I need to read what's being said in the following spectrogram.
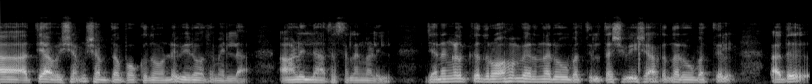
അത്യാവശ്യം ശബ്ദം പോക്കുന്നതുകൊണ്ട് വിരോധമില്ല. ആളില്ലാത്ത സ്ഥലങ്ങളിൽ. ജനങ്ങൾക്ക് ദ്രോഹം വരുന്ന രൂപത്തിൽ തശ്വീഷാക്കുന്ന രൂപത്തിൽ അത്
